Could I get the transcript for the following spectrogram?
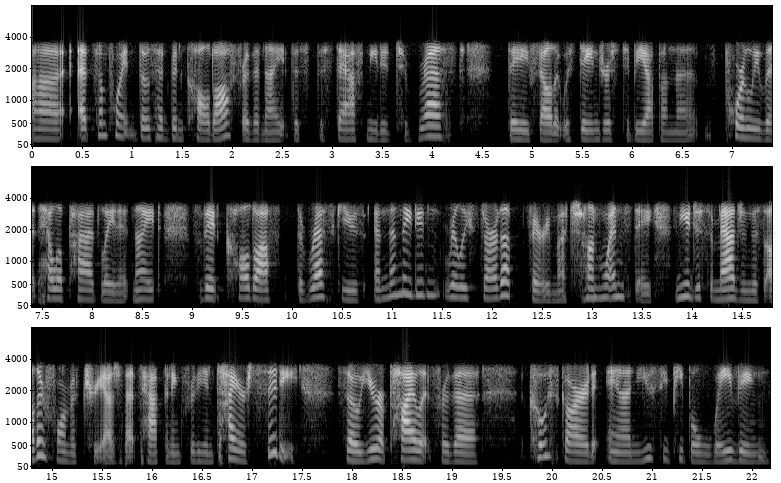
uh, at some point those had been called off for the night. The, the staff needed to rest. They felt it was dangerous to be up on the poorly lit helipad late at night, so they had called off the rescues, and then they didn't really start up very much on Wednesday. And you just imagine this other form of triage that's happening for the entire city. So you're a pilot for the Coast Guard, and you see people waving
